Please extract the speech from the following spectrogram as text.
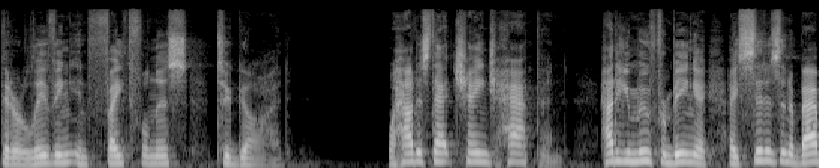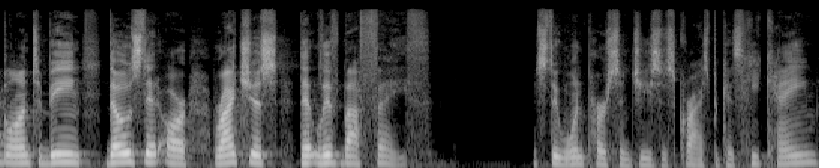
that are living in faithfulness to God. Well, how does that change happen? How do you move from being a, a citizen of Babylon to being those that are righteous that live by faith? It's through one person, Jesus Christ, because he came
